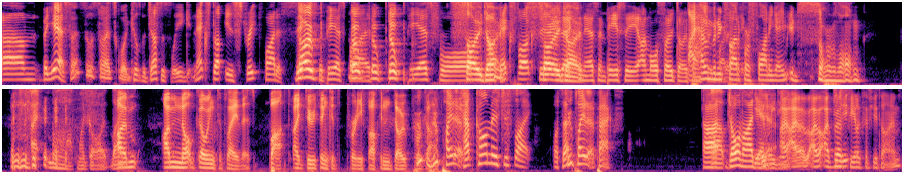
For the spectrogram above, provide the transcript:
Um, but yeah, so that's Suicide Squad Kills the Justice League. Next up is Street Fighter 6 Nope. for PS5, nope, nope, nope. PS4, so dope. Xbox So Series X dope. and S and PC. I'm also dope. I on haven't Street been Fighter excited for a fighting game in so long. I- oh my god. Like, I'm I'm not going to play this, but I do think it's pretty fucking dope. Who, who played it? Capcom is just like, what's that? Who played it at PAX? Uh, Uh, Joel and I did. yeah, did. we did. I, I, I, I've Did heard you- Felix a few times.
